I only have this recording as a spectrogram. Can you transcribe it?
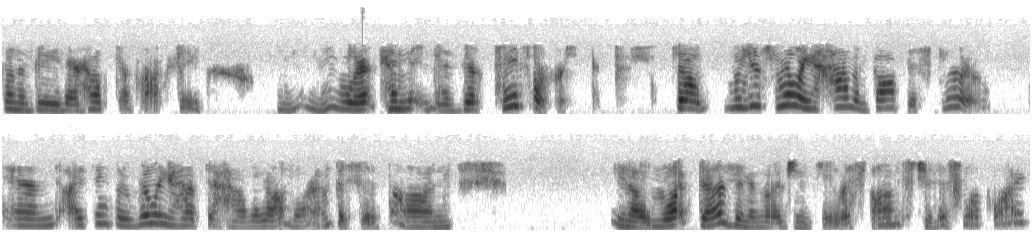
going to be their healthcare proxy? Where can their caseworkers? So we just really haven't thought this through. And I think we really have to have a lot more emphasis on, you know, what does an emergency response to this look like?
